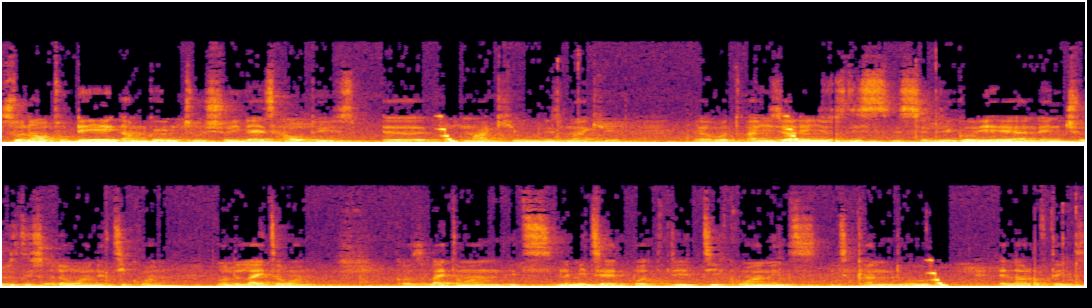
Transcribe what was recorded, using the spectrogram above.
So now today i'm going to show you guys how to use uh, marquee this marquee uh, what i usually use this this uh, go here and then choose this other one the thick one not the lighter one. Because the lighter one it's limited but the thick one it's it can do a lot of things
